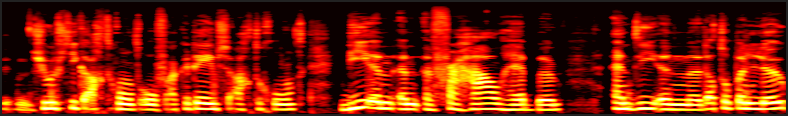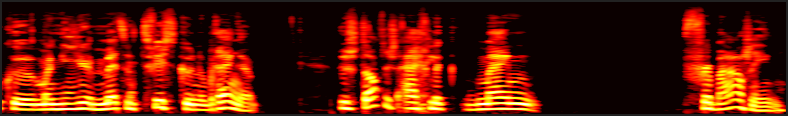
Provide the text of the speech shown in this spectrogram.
journalistieke achtergrond of academische achtergrond, die een, een, een verhaal hebben en die een, dat op een leuke manier met een twist kunnen brengen. Dus dat is eigenlijk mijn verbazing.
